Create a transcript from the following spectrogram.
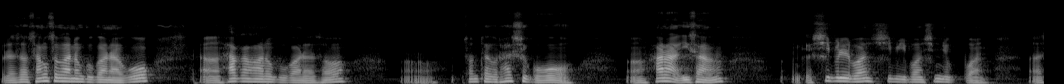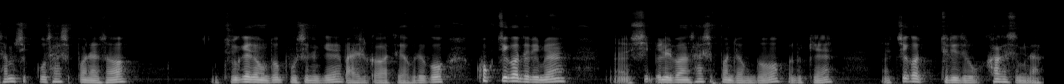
그래서 상승하는 구간하고 어, 하강하는 구간에서 어, 선택을 하시고 어, 하나 이상 그러니까 11번, 12번, 16번, 39, 40번에서 두 개 정도 보시는 게 맞을 것 같아요. 그리고 콕 찍어 드리면 11번, 40번 정도 이렇게 찍어 드리도록 하겠습니다.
